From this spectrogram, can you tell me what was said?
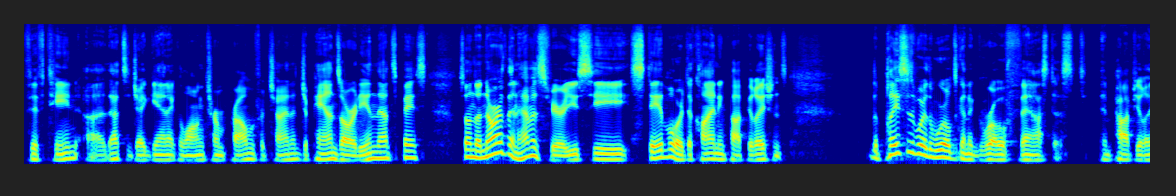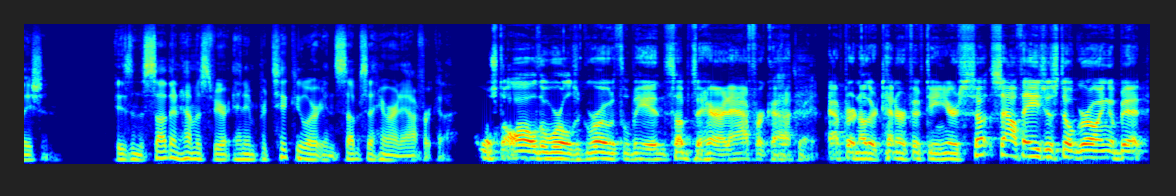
15. Uh, that's a gigantic long term problem for China. Japan's already in that space. So in the Northern Hemisphere, you see stable or declining populations. The places where the world's going to grow fastest in population is in the southern hemisphere and in particular in sub-Saharan Africa. Almost all the world's growth will be in sub-Saharan Africa right. after another 10 or 15 years. So, South Asia is still growing a bit,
